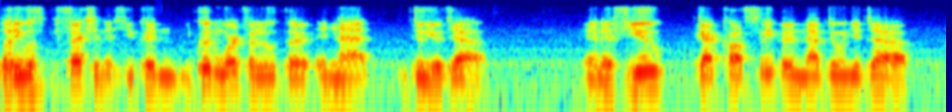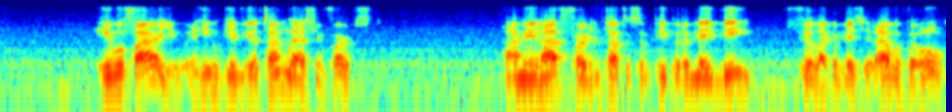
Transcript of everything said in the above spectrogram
but he was a perfectionist. You couldn't you couldn't work for Luther and not do your job. And if you got caught sleeping, not doing your job, he will fire you and he will give you a tongue lashing first. I mean, I've heard him talk to some people that made me feel like a midget. I would go, oh,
